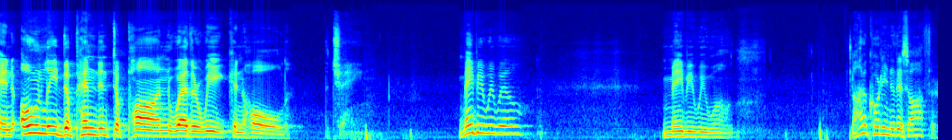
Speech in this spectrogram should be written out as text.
and only dependent upon whether we can hold the chain. Maybe we will, maybe we won't. Not according to this author.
